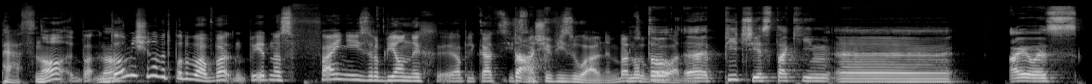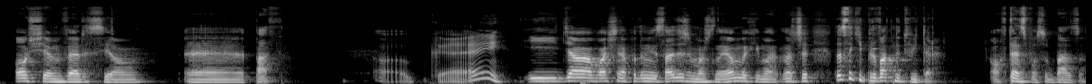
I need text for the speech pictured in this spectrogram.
Path, no, no. To mi się nawet podobało. Jedna z fajniej zrobionych aplikacji tak. w sensie wizualnym. Bardzo no to e, Pitch jest takim e, iOS 8 wersją e, Path. Okej. Okay. I działa właśnie na podobnej zasadzie, że masz znajomych i masz. Znaczy, to jest taki prywatny Twitter. O, w ten sposób bardzo.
